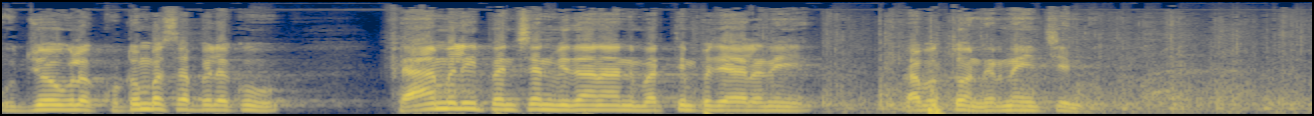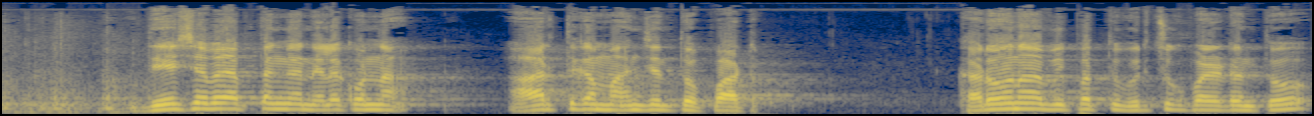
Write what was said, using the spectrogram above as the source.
ఉద్యోగుల కుటుంబ సభ్యులకు ఫ్యామిలీ పెన్షన్ విధానాన్ని వర్తింపజేయాలని ప్రభుత్వం నిర్ణయించింది. దేశవ్యాప్తంగా నెలకొన్న ఆర్థిక మాంద్యంతో పాటు కరోనా విపత్తు విరుచుకుపడటంతో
